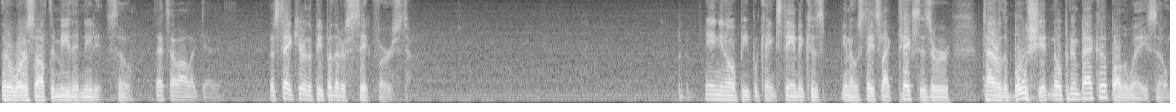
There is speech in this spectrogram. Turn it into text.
that are worse off than me that need it. So that's how I look at it. Let's take care of the people that are sick first. And, you know, people can't stand it because, you know, states like Texas are tired of the bullshit and opening back up all the way. So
